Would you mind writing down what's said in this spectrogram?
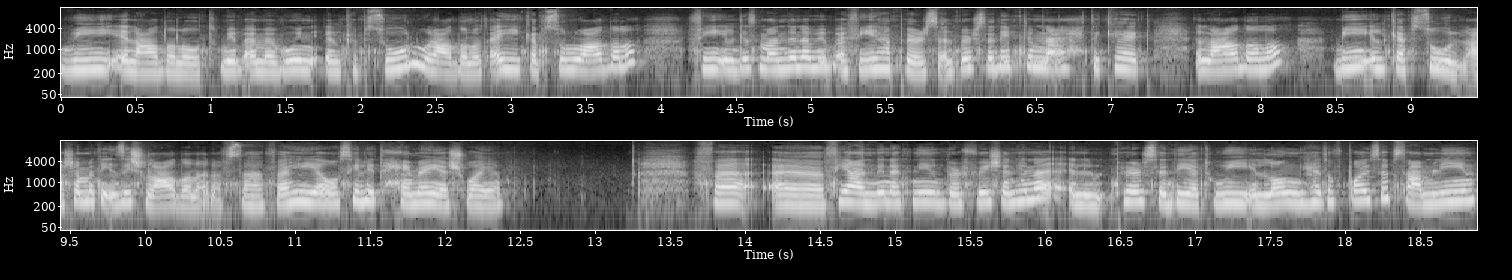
والعضلات. بيبقى ما بين الكبسول والعضلات. أي كبسول وعضلة في الجسم عندنا بيبقى فيها bursa ال bursa دي بتمنع احتكاك العضلة بالكبسول عشان ما تأذيش العضلة نفسها. فهي وسيلة حماية شوية. ففي عندنا اتنين perforation هنا. ال bursa ديت وال long head of biceps عاملين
